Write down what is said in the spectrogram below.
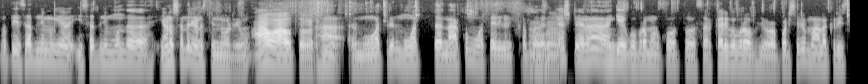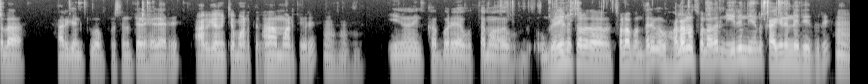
ಮತ್ತೆ ಈ ಸದ್ ನಿಮ್ಗೆ ಈ ಸದ್ ನಿಮ್ ಮುಂದ ಎಣಸ್ ಅಂದ್ರ ಎಣಸ್ತೀನಿ ನೋಡ್ರಿ ನೀವು ಆವ್ ಆವ್ ತಗೋರಿ. ಹಾ ಅದ್ ಮೂವತ್ತರಿಂದ ಮೂವತ್ತ ನಾಲ್ಕು ಮೂವತ್ತೈದು ಗಣಿಕೆ ಕಬ್ಬ ಹ್ಮ್ ಅದರಿ ಹ್ಮ್. ನೆಕ್ಸ್ಟ್ ಏನ ಹಂಗೆ ಗೊಬ್ಬರ ಮಾಡ್ಕೋತ ಸರ್ಕಾರಿ ಗೊಬ್ಬರ ವಾಪರ್ಸಿರಿ ಮಾಲಕರು ಈ ಸಲ ಆರ್ಗ್ಯಾನಿಕ್ ಅಂತ ಅಂತೇಳಿ ಹೇಳ್ಯಾರಿ. ಆರ್ಗ್ಯಾನಿಕ್ ಮಾಡ್ತೀರಿ. ಹಾ ಮಾಡ್ತೀವ್ರಿ. ಹ್ಮ್ ಹ್ಮ್ ಹ್ಮ್. ಏನ ಕಬ್ಬರಿ ಉತ್ತಮ ಬೆಳೆನು ಚಲೋ ಚಲೋ ಬಂದ್ರಿ ಹೊಲನು ಚಲೋ ಅದ್ರ ನೀರಿಂದ ಏನು ಕಾಗಿಣೆ ಇದ್ರಿ ಹ್ಮ್.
